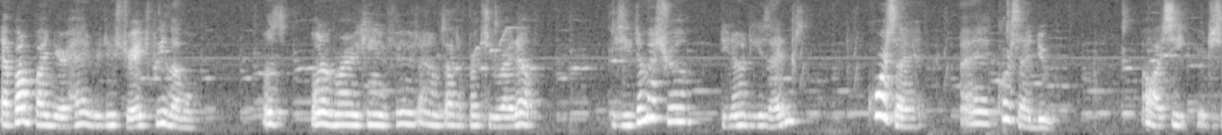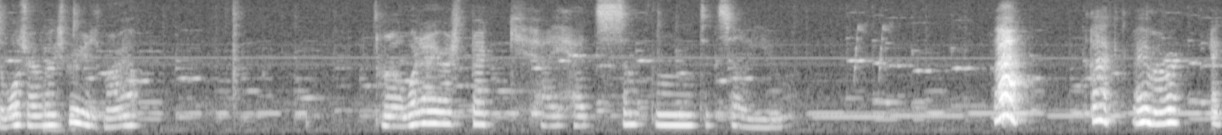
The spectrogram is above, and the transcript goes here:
That bump on your head reduced your HP level. Was one of Mario King's famous items ought to break you right up. Did you eat the mushroom? Do you know how to use items? Of course I, I of course I do. Oh, I see. You're just a well-traveled experience, Mario. Uh, what I back, I had something to tell you. I remember. I,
